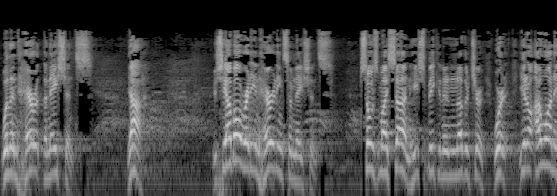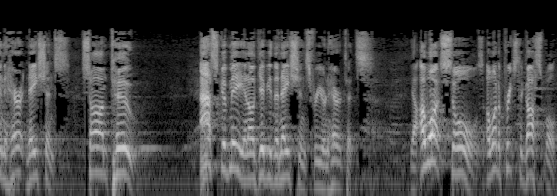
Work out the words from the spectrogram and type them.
will inherit the nations. Yeah. You see, I'm already inheriting some nations. So's my son. He's speaking in another church. Where, you know, I want to inherit nations. Psalm 2. Ask of me, and I'll give you the nations for your inheritance. Yeah, I want souls. I want to preach the gospel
